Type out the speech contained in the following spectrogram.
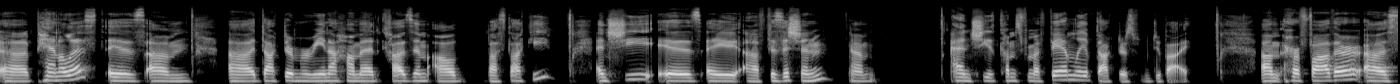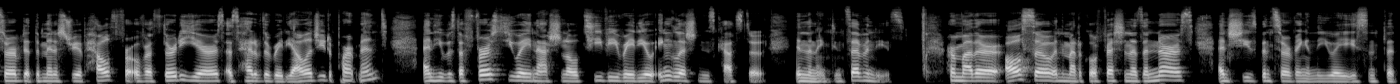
uh, panelist is um, uh, Dr. Marina Hamed Kazim Al Bastaki, and she is a, a physician, um, and she comes from a family of doctors from Dubai. Um, her father uh, served at the Ministry of Health for over 30 years as head of the radiology department, and he was the first UAE national TV radio English newscaster in the 1970s. Her mother also in the medical profession as a nurse, and she's been serving in the UAE since the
